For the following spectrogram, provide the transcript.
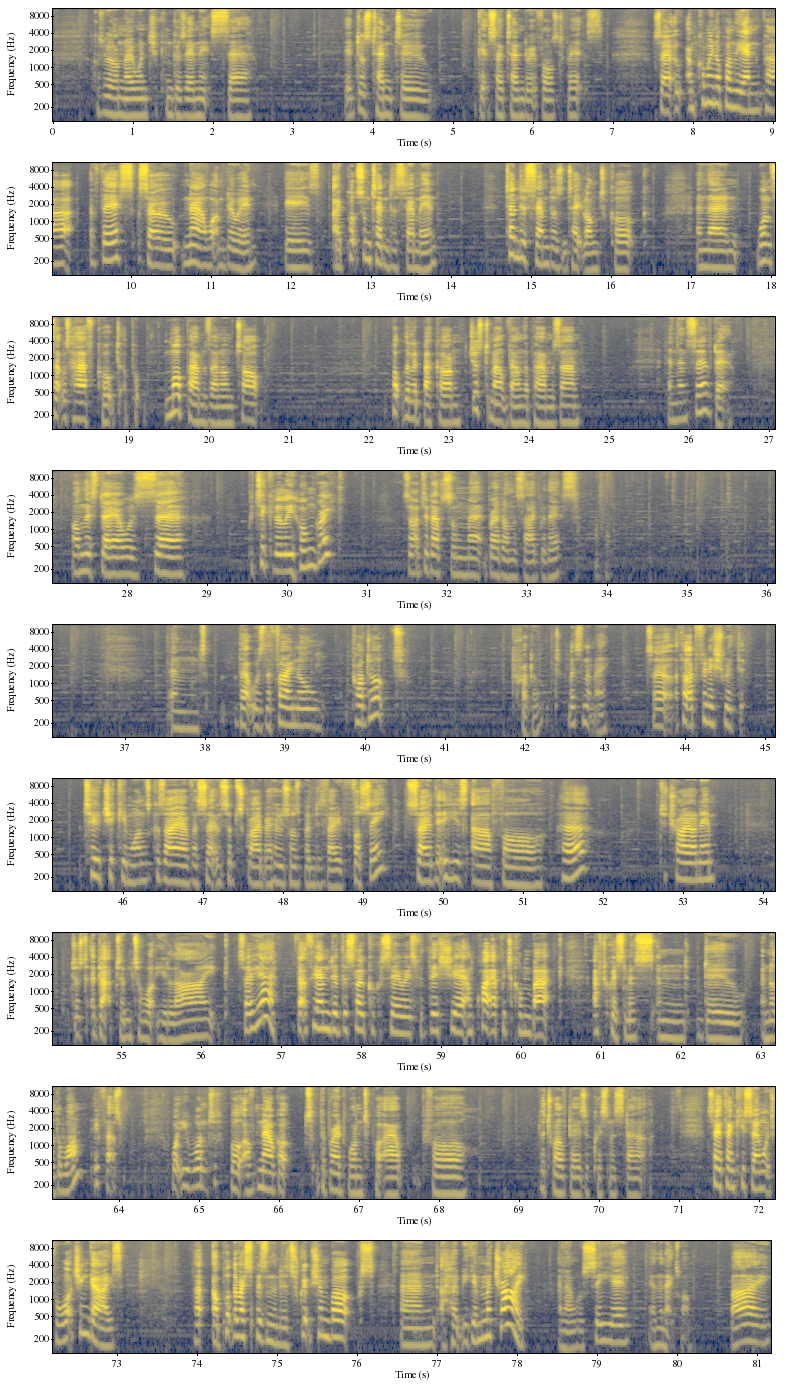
because we all know when chicken goes in it's uh, it does tend to get so tender it falls to bits. So I'm coming up on the end part of this. So now what I'm doing is I put some tenderstem in. Tenderstem doesn't take long to cook. And then once that was half cooked I put more parmesan on top. Pop the lid back on just to melt down the parmesan. And then served it. On this day I was uh, particularly hungry. So I did have some uh, bread on the side with this and that was the final product. Product? Listen at me. So I thought I'd finish with two chicken ones because I have a certain subscriber whose husband is very fussy. So these are for her to try on him. Just adapt them to what you like. So yeah that's the end of the slow cooker series for this year. I'm quite happy to come back after Christmas and do another one if that's what you want. But I've now got the bread one to put out before the 12 days of Christmas start. So thank you so much for watching guys. I'll put the recipes in the description box and I hope you give them a try. And I will see you in the next one. Bye.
